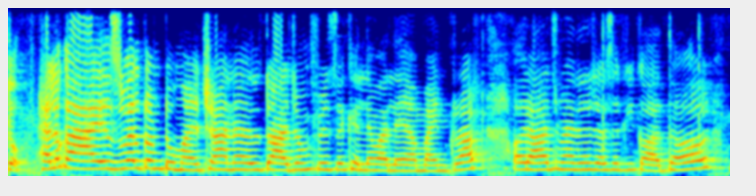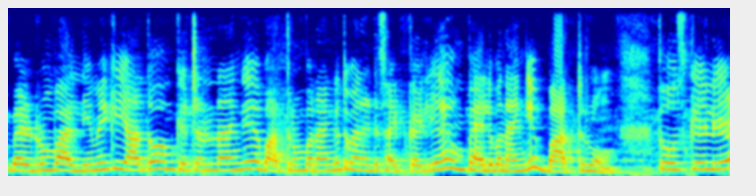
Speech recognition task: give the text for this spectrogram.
तो hello guys welcome to my channel तो आज हम फिर से खेलने वाले हैं माइनक्राफ्ट और आज मैंने जैसे कि कहा था बेडरूम वाली में कि या तो हम किचन बनाएँगे या बाथरूम बनाएँगे तो मैंने डिसाइड कर लिया है, हम पहले बनाएँगे बाथरूम तो उसके लिए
